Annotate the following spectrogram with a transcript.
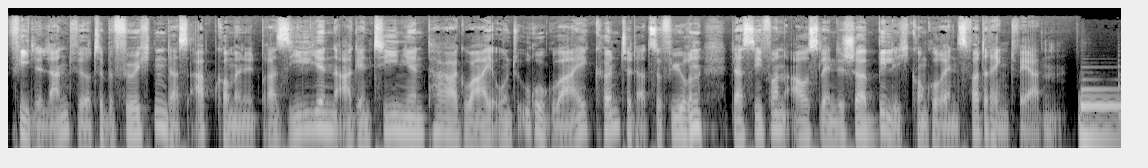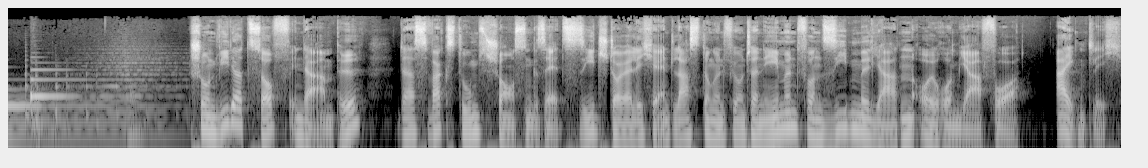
Viele Landwirte befürchten, das Abkommen mit Brasilien, Argentinien, Paraguay und Uruguay könnte dazu führen, dass sie von ausländischer Billigkonkurrenz verdrängt werden. Schon wieder Zoff in der Ampel. Das Wachstumschancengesetz sieht steuerliche Entlastungen für Unternehmen von 7 Milliarden Euro im Jahr vor. Eigentlich.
